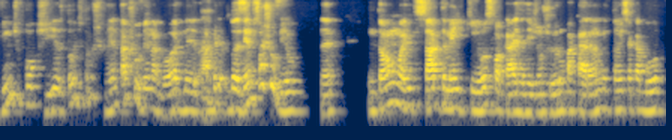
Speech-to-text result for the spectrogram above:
20 e poucos dias. Todo dia estava chovendo, tá chovendo agora. Né? Dezembro só choveu, né? Então, a gente sabe também que em outros locais da região choveram pra caramba, então isso acabou...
